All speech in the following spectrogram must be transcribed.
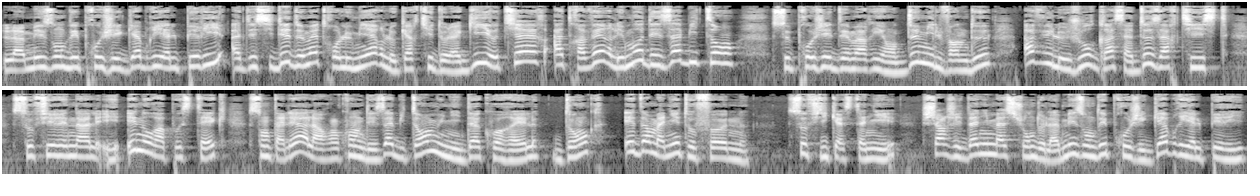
La maison des projets Gabriel Perry a décidé de mettre en lumière le quartier de la Guillotière à travers les mots des habitants. Ce projet démarré en 2022 a vu le jour grâce à deux artistes. Sophie Rénal et Enora Postek sont allés à la rencontre des habitants munis d'aquarelles, d'encre et d'un magnétophone. Sophie Castagnier, chargée d'animation de la maison des projets Gabriel Perry,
